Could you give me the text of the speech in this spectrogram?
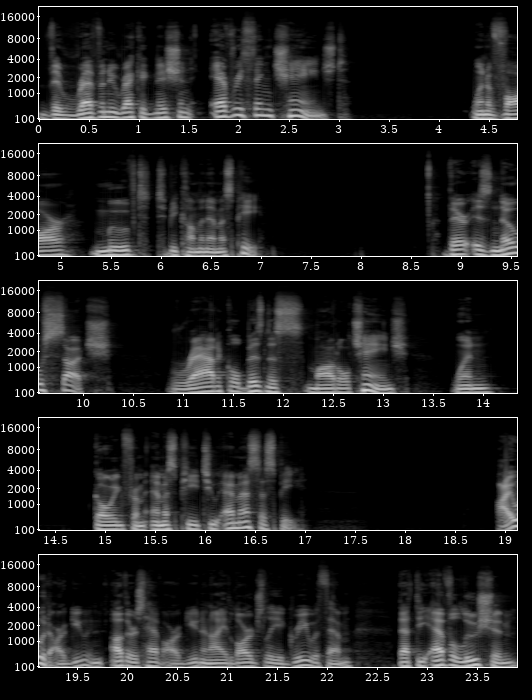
the revenue recognition, everything changed when a VAR moved to become an MSP. There is no such radical business model change when going from MSP to MSSP. I would argue, and others have argued, and I largely agree with them, that the evolution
